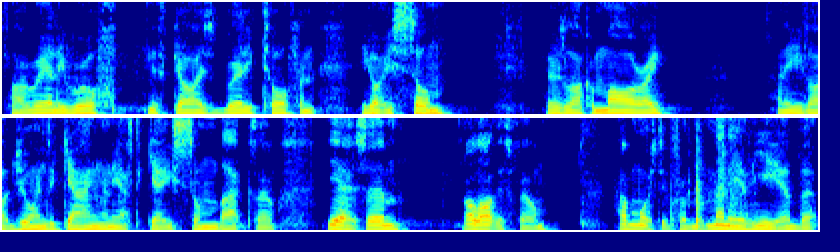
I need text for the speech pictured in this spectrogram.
It's like really rough. This guy's really tough and he got his son who's like a Maori and he like joins a gang and he has to get his son back. So yeah, it's um I like this film. Haven't watched it for many of year, but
